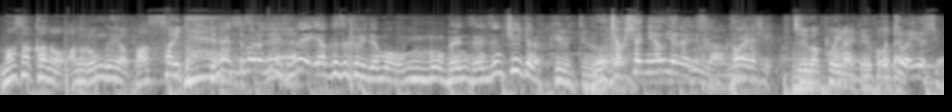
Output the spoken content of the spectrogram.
まさかのあのロングヘアバッサリと切ってたんですね。素晴らしいですね。役作りでもうもう全然躊躇なく切るっていうのはむちゃくちゃ似合うじゃないですか。可愛らしい。中学校以来というこことっちはいいですよ。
